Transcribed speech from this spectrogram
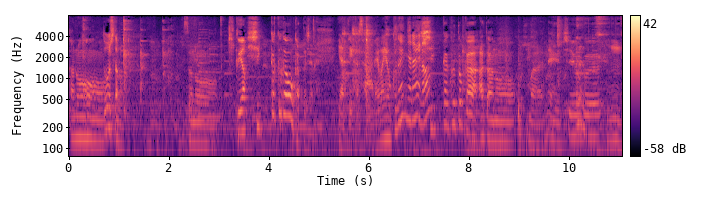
あのーどうしたの？その聞くよ。失格が多かったじゃない。いやっていうかさあれはよくないんじゃないの？失格とかあとあのまあね中国うん。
